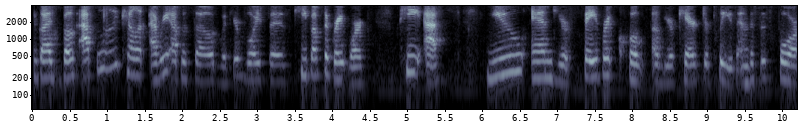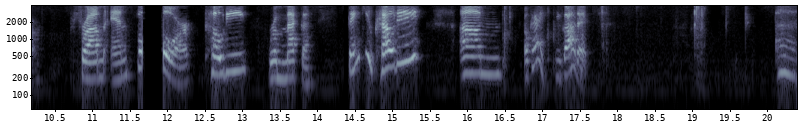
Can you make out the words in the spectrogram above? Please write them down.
You guys both absolutely kill it every episode with your voices. Keep up the great work. P.S. You and your favorite quote of your character, please. And this is for, from, and for Cody Remekas. Thank you, Cody. Um, okay, you got it.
